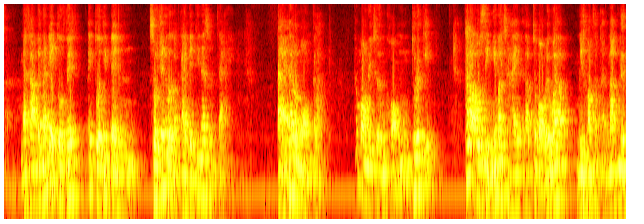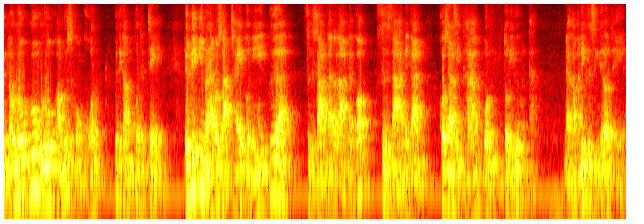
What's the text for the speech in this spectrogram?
ๆนะครับ ดังนั้นไอ้ตัวเฟซไอ้ตัวที่เป็นโซเชียลเน็ตเวิร์กกับกลายเป็นที่น่าสนใจ แต่ถ้าเรามองกลับ ถ้ามองในเชิงของธุรกิจ ถ้าเราเอาสิ่งนี้มาใช้นะครับ จะบอกเลยว่ามีความสำคัญมากหนึ่งเรารู้ร่วงรู้ความรู้สึกของคน พฤติกรรมของคนชัดเจนเดี๋ยวนี้มีหลายบริษัทใช้ตัวนี้เพื่อสื่อสารการตลาด แล้วก็สื่อสารในการโฆษณาสินค้าบนตัวนี้ด้วยเหมือนกันนะครับ อันนี้คือสิ่งที่เราจะเห็น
